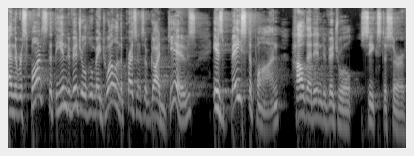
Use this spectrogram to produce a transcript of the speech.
And the response that the individual who may dwell in the presence of God gives is based upon how that individual seeks to serve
